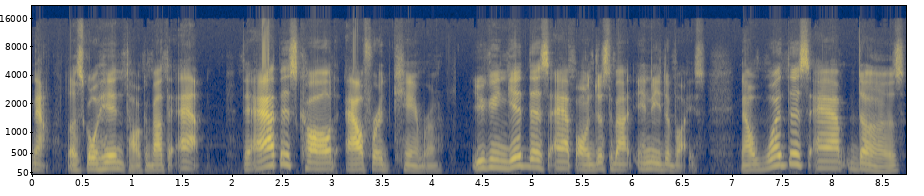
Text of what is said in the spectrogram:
Now, let's go ahead and talk about the app. The app is called Alfred Camera. You can get this app on just about any device. Now what this app does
